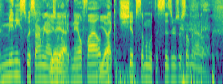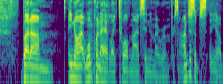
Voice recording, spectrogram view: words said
mini Swiss Army knives Yeah, with yeah. like a nail file Yep. that I could shiv someone with the scissors or something. I don't know. But, um, you know, at one point I had like 12 knives hidden in my room for some. I'm just, obs- you know,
